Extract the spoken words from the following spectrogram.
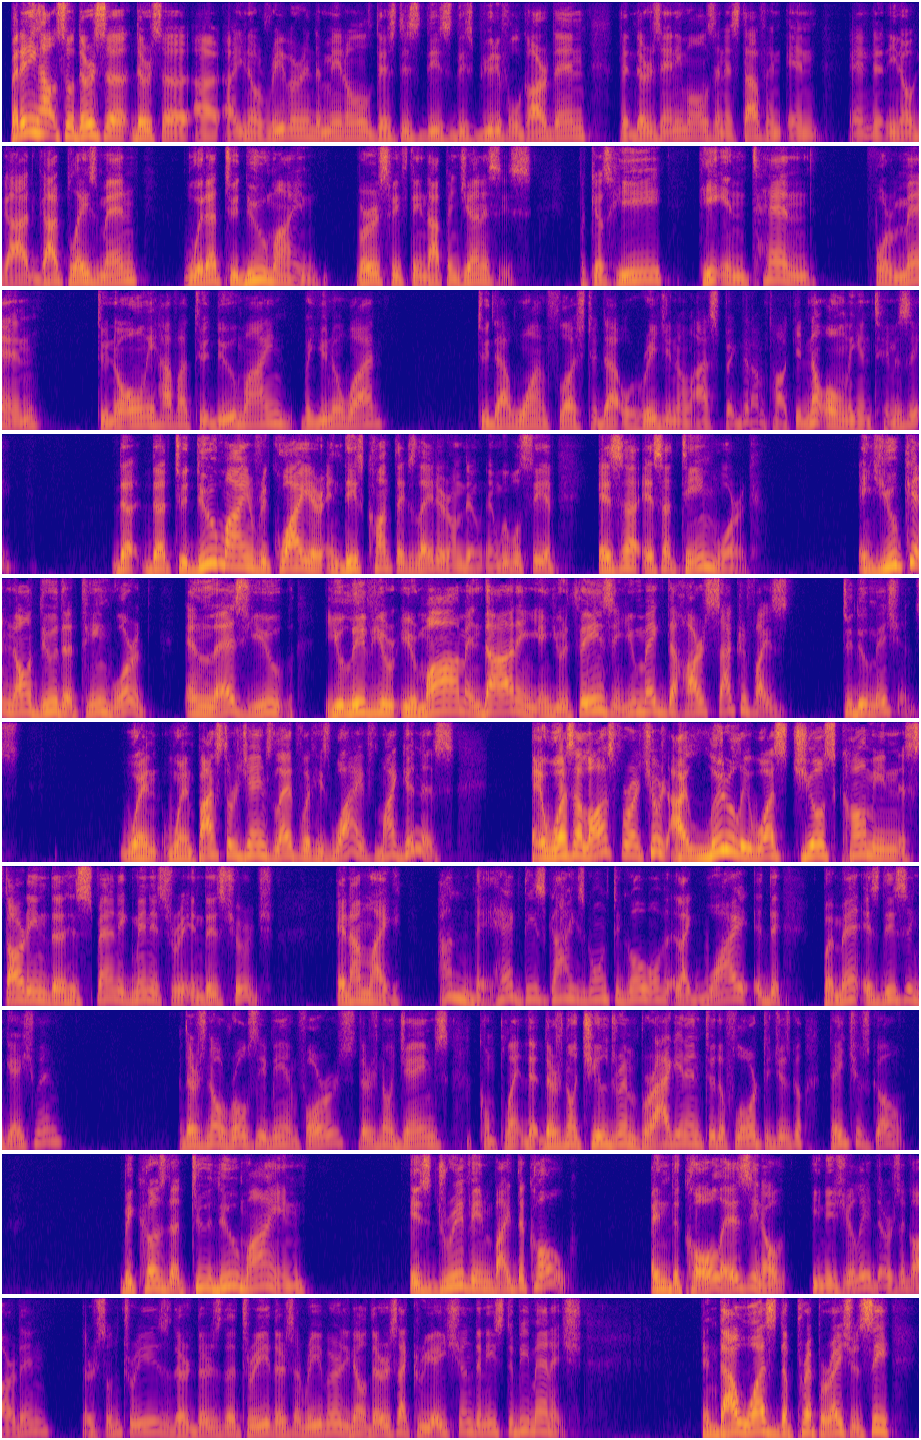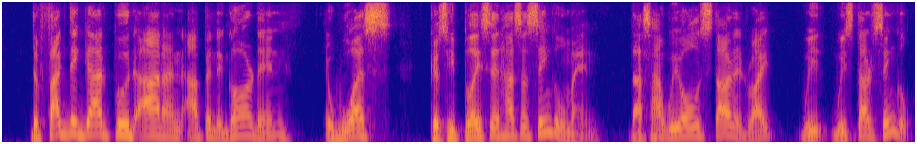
But anyhow, so there's a there's a, a, a, you know river in the middle. There's this this this beautiful garden. Then there's animals and stuff, and and and uh, you know God God plays men with a to do mind. Verse 15 up in Genesis, because He He intend for men to not only have a to do mind, but you know what? To that one flush, to that original aspect that I'm talking. Not only intimacy the, the to-do mind require in this context later on, and we will see it, is a, is a teamwork. And you cannot do the teamwork unless you you leave your, your mom and dad and, and your things and you make the hard sacrifice to do missions. When when Pastor James left with his wife, my goodness, it was a loss for our church. I literally was just coming, starting the Hispanic ministry in this church. And I'm like, how the heck this guy is going to go over? Like, why? But man, is this engagement? There's no Rosie being forced. There's no James complain. There's no children bragging into the floor to just go. They just go. Because the to-do mind is driven by the call. And the call is, you know, initially there's a garden, there's some trees, there, there's the tree, there's a river, you know, there's a creation that needs to be managed. And that was the preparation. See, the fact that God put Adam up in the garden, it was because he placed it as a single man. That's how we all started, right? We we start single.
